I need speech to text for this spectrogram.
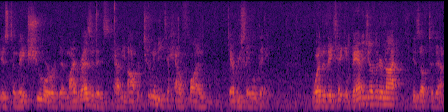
is to make sure that my residents have the opportunity to have fun every single day. Whether they take advantage of it or not is up to them,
